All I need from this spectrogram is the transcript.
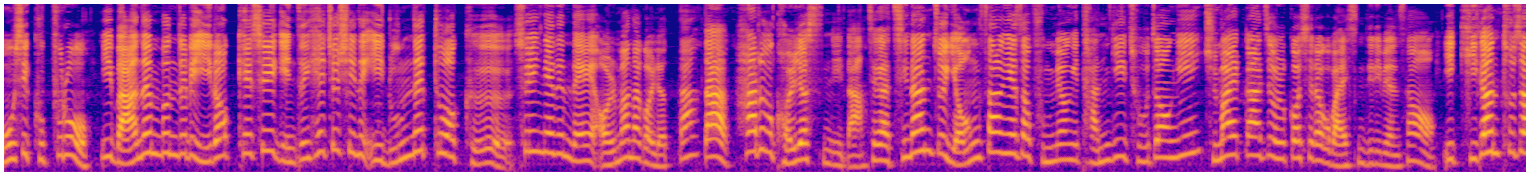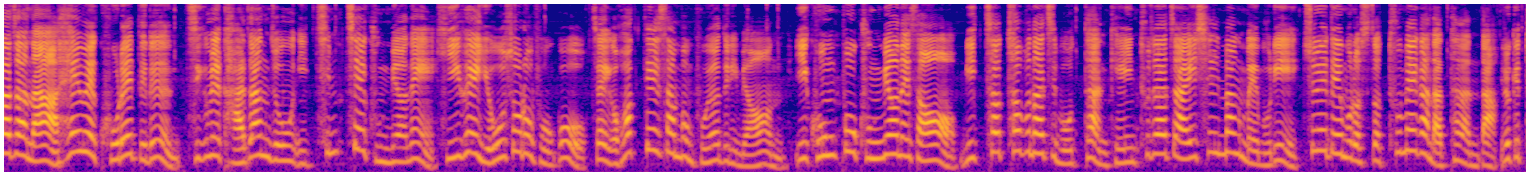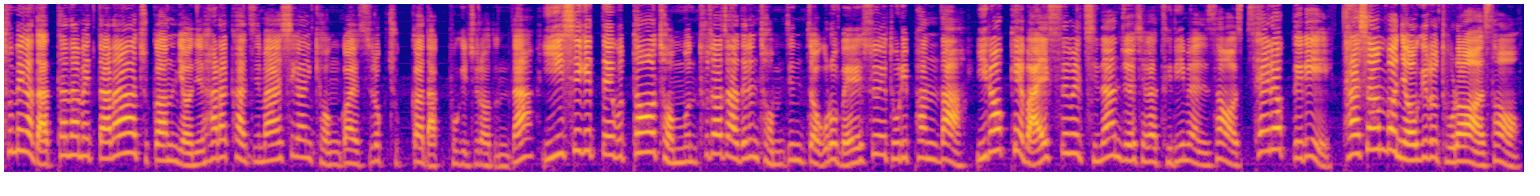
59%이 많은 분들이 이렇게 수익 인증해 주시는 이 룸 네트워크 수익 내는데 얼마나 걸렸다? 딱 하루 걸렸습니다. 제가 지난주 영상에서 분명히 단기 조정이 주말까지 올 것이라고 말씀드리면서 이 기간 투자자나 해외 고래들은 지금 을 가장 좋은 이 침체 국면의 기회 요소로 보고 제가 이거 확대해서 한번 보여드리면 이 공포 국면에서 미처 처분하지 못한 개인 투자자의 실망 매물이 출회됨으로써 투매가 나타난다. 이렇게 투매가 나타남에 따라 주가는 연일 하락하지만 시간이 경과할수록 주가 낙폭이 줄어든다. 이 시기 때부터 전문 투자자들은 점진적으로 매수에 돌입한다. 이렇게 말씀을 지난주에 제가 드리면서 세력들이 다시 한번 여기로 돌아와서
